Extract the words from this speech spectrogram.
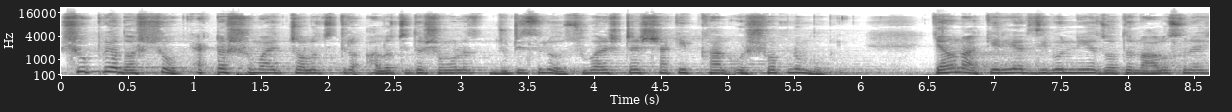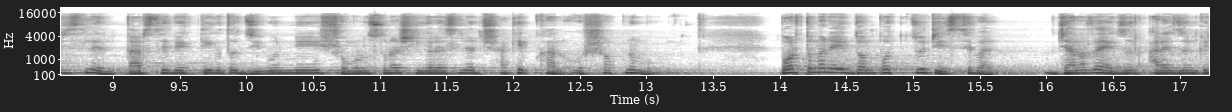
সুপ্রিয় দর্শক, একটা সময় চলচ্চিত্র আলোচিত সমালোচনা জুটেছিল সুপারস্টার শাকিব খান ও স্বপ্ন বুবলি। কেননা কেরিয়ার জীবন নিয়ে যত না আলোচনা এসেছিলেন, তার চেয়ে ব্যক্তিগত জীবন নিয়ে সমালোচনার শিকার হয়েছিলেন শাকিব খান ও স্বপ্ন বুবলি। বর্তমানে এই দম্পত্য জুটি সেবার জানা যায় একজন আরেকজনকে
